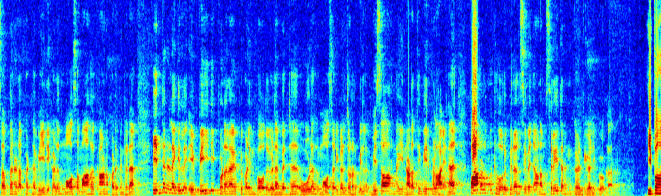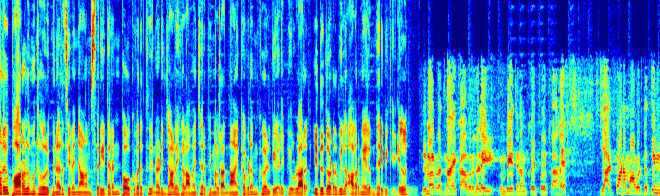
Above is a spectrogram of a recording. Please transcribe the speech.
செப்பனிடப்பட்ட வீதிகளும் மோசமாக காணப்படுகின்றன. இந்த நிலையில் இவ்வீதி புனரமைப்புகளின் போது இடம்பெற்ற ஊழல் மோசடிகள் தொடர்பில் விசாரணை நடத்துவீர்களா என பாராளுமன்ற உறுப்பினர் சிவஞானம் ஸ்ரீதரன் கேள்வி எழுப்பியுள்ளார். இவ்வாறு பாராளுமன்ற உறுப்பினர் சிவஞானம் ஸ்ரீதரன் போக்குவரத்து நெடுஞ்சாலைகள் அமைச்சர் பிமல் ரத்நாயக்கவிடம் கேள்வி எழுப்பியுள்ளார். இது தொடர்பில் அவர் மேலும் தெரிவிக்கையில் பிமல் ரத்நாயக்கா அவர்களை இன்றைய தினம் கேட்பதற்காக யாழ்ப்பாண மாவட்டத்தின்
